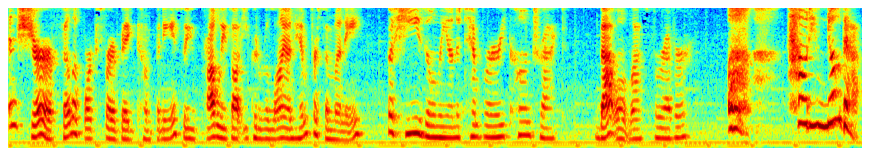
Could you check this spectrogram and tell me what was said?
And sure, Philip works for a big company, so you probably thought you could rely on him for some money. But he's only on a temporary contract. That won't last forever. Ugh, how do you know that?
